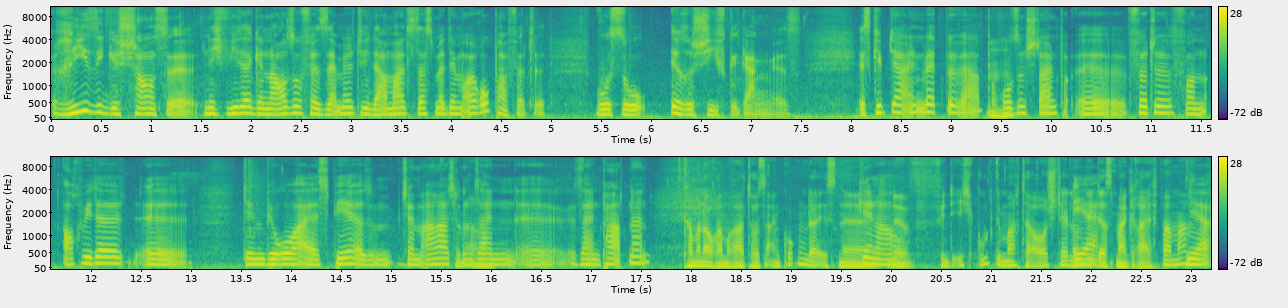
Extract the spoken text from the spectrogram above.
riesige Chance nicht wieder genauso versemmelt wie damals das mit dem Europaviertel, wo es so irre schief gegangen ist. Es gibt ja einen Wettbewerb, mhm. Rosenstein-Viertel, äh, von auch wieder äh, dem Büro ASP, also Cem Arad genau. und seinen, äh, seinen Partnern. Kann man auch am Rathaus angucken. Da ist eine, genau. eine finde ich, gut gemachte Ausstellung, ja. die das mal greifbar macht. Ja.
